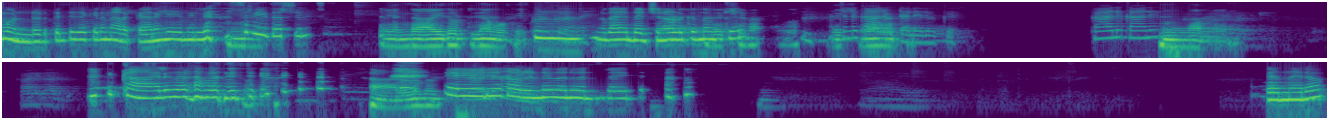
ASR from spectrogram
മുണ്ടെടുത്തിട്ട് ചക്കന് നടക്കാനും കഴിയുന്നില്ല. ശ്രീദർശൻ. എന്റെ ആയുധം എടുത്ത് ഞാൻ പോക്കെ. ഇതായ ദക്ഷിണ കൊടുക്കുന്ന കാൽ കാൽ. കാൽ തൊടാൻ പറഞ്ഞിട്ട്. ഏടിയാ തൊടണ്ടേന്ന് മനസ്സിലായിട്ട്. അന്നേരം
